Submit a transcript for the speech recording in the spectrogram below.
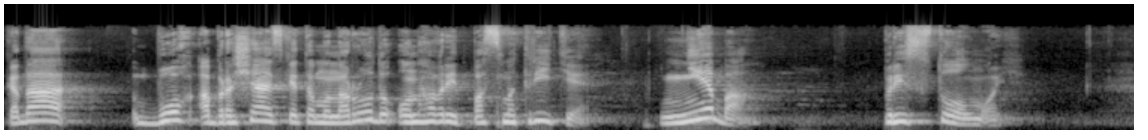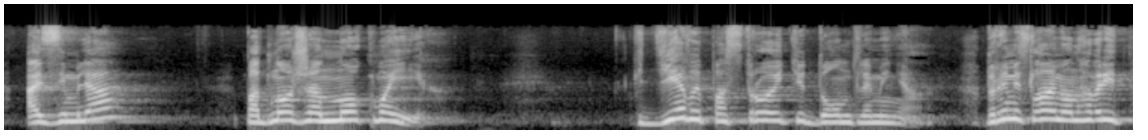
когда Бог, обращаясь к этому народу, Он говорит, посмотрите, небо – престол мой, а земля – подножие ног моих. Где вы построите дом для меня? Другими словами, он говорит,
